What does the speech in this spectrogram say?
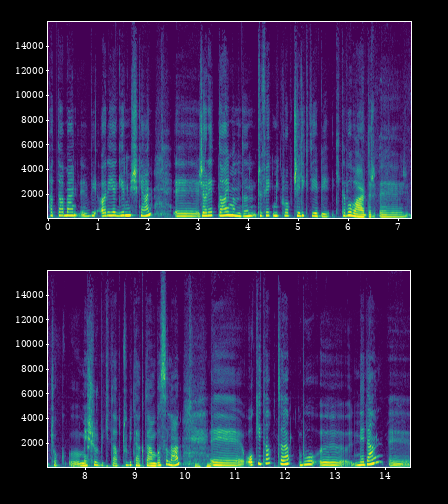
Hatta ben e, bir araya girmişken e, Jared Diamond'ın Tüfek Mikrop Çelik diye bir kitabı vardır. E, çok e, meşhur bir kitap. TÜBİTAK'tan basılan. E, o kitapta bu e, neden... E,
